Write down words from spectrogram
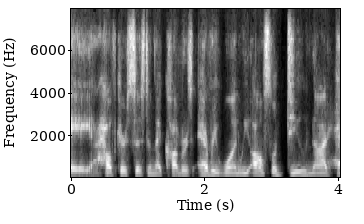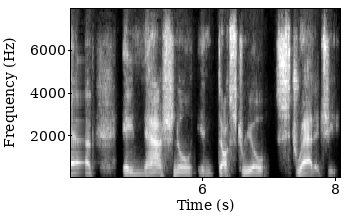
a healthcare system that covers everyone, we also do not have a national industrial strategy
